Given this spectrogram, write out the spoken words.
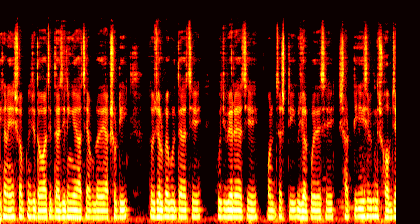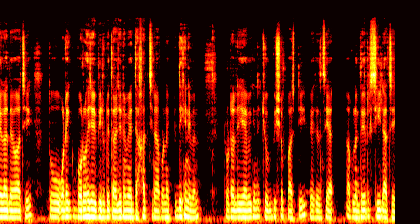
এখানে সব কিছু দেওয়া আছে। দার্জিলিংয়ে আছে আপনার একশোটি, তো জলপাইগুড়িতে আছে কুচবিহারে আছে, পঞ্চাশটি জলপাইগুড়িতে আছে ষাটটি, এই হিসেবে কিন্তু সব জায়গায় দেওয়া আছে। তো অনেক বড় হয়ে যায় ভিডিওটি, তার জন্য আমি দেখাচ্ছি না, আপনারা একটু দেখে নেবেন। টোটাল এইভাবে কিন্তু চব্বিশশো পাঁচটি ভ্যাকেন্সি আপনাদের সিট আছে।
